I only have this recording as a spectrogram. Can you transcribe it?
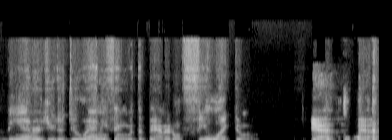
the energy to do anything with the band. I don't feel like doing. Yeah, yeah,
